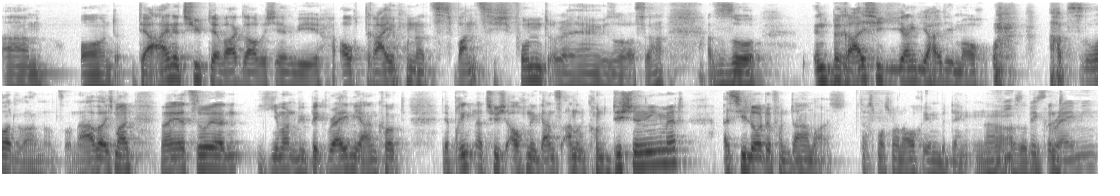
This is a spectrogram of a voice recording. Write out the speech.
Ähm, und der eine Typ, der war, glaube ich, irgendwie auch 320 Pfund oder irgendwie sowas. Ja. Also so in Bereiche gegangen, die halt eben auch absurd waren und so. Na, aber ich meine, wenn man jetzt so jemanden wie Big Ray mir anguckt, der bringt natürlich auch eine ganz andere Conditioning mit als die Leute von damals. Das muss man auch eben bedenken. Ne? Wie also, Big Ramy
